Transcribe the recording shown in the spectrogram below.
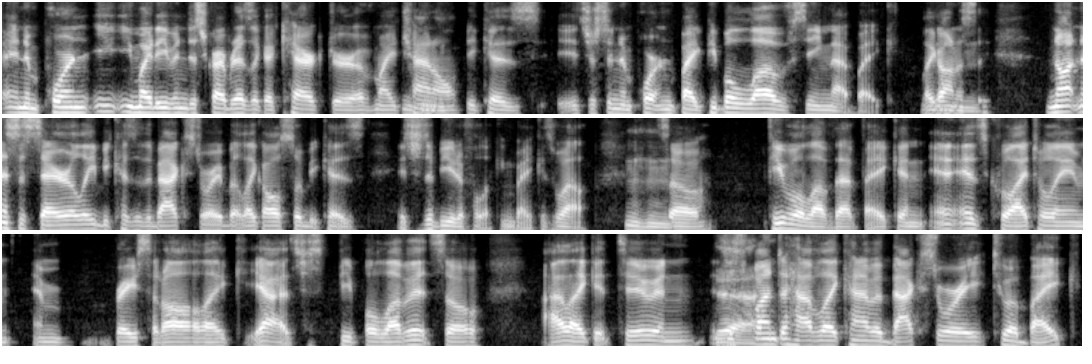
an important you, might even describe it as like a character of my Mhm. channel because it's just an important bike people love seeing that bike like Mhm. honestly not necessarily because of the backstory but like also because it's just a beautiful looking bike as well Mhm. so people love that bike and, and it's cool i totally em- embrace it all like yeah it's just people love it so i like it too and it's Yeah. just fun to have like kind of a backstory to a bike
